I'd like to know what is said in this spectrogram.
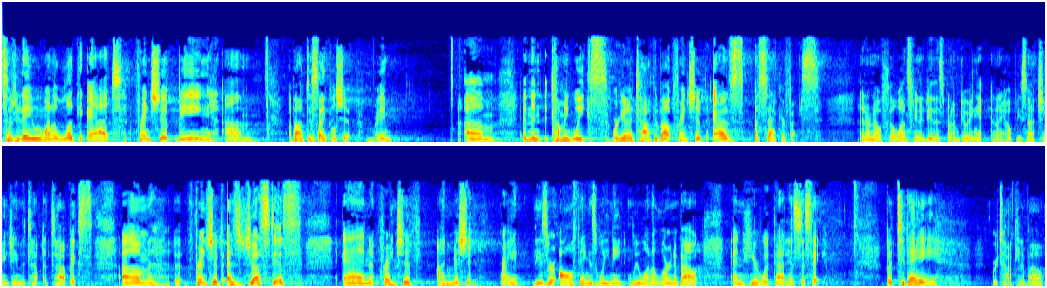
so today we want to look at friendship being um, about discipleship, right? Um, then coming weeks, we're going to talk about friendship as a sacrifice. I don't know if Phil wants me to do this, but I'm doing it, and I hope he's not changing the to- topics. Um, friendship as justice and friendship on mission, right? These are all things we need, we want to learn about and hear what God has to say. But today, we're talking about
